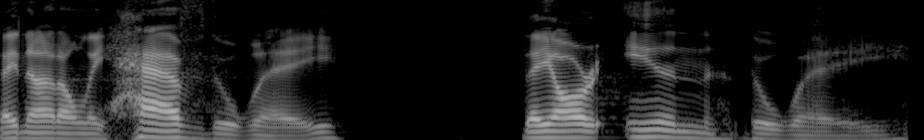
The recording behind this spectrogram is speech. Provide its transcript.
they not only have the way, they are in the way.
